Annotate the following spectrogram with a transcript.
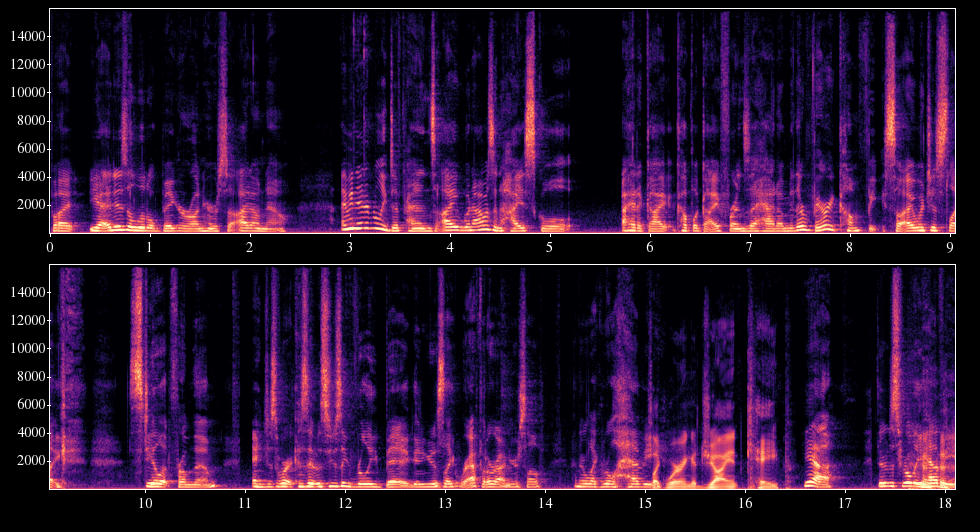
But yeah, it is a little bigger on her, so I don't know. I mean, it really depends. I when I was in high school, I had a guy, a couple guy friends that had them, and they're very comfy. So I would just like steal it from them and just wear it because it was usually really big, and you just like wrap it around yourself. and they're like real heavy. It's like wearing a giant cape. Yeah. They're just really heavy.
